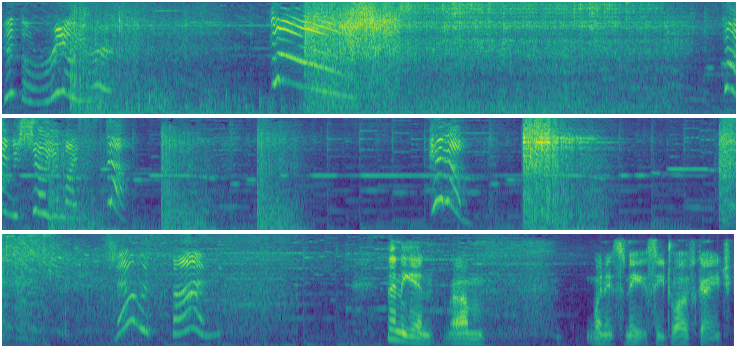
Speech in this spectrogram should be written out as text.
This'll really hurt. Time to show you my stuff. Hit him! That was fun. Then again, um, when it's an EXE drive gauge,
